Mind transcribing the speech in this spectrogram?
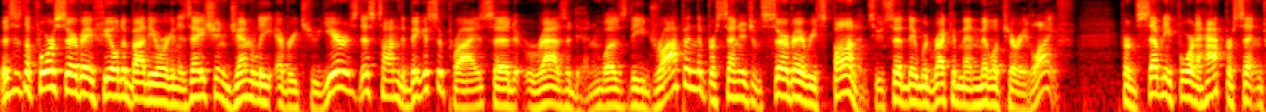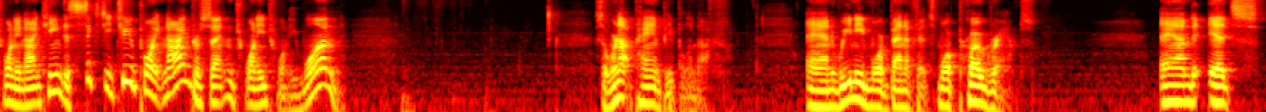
This is the fourth survey fielded by the organization, generally every two years. This time, the biggest surprise, said Razsadin, was the drop in the percentage of survey respondents who said they would recommend military life from 74.5% in 2019 to 62.9% in 2021. So we're not paying people enough. And we need more benefits, more programs. And it's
